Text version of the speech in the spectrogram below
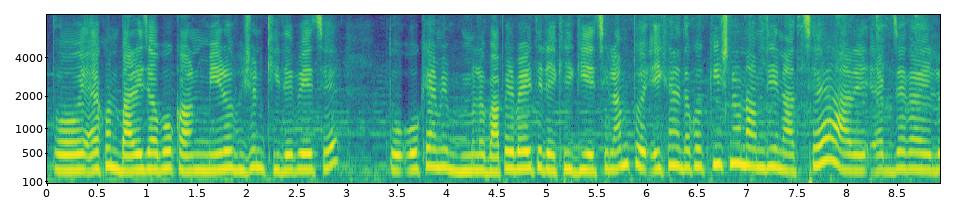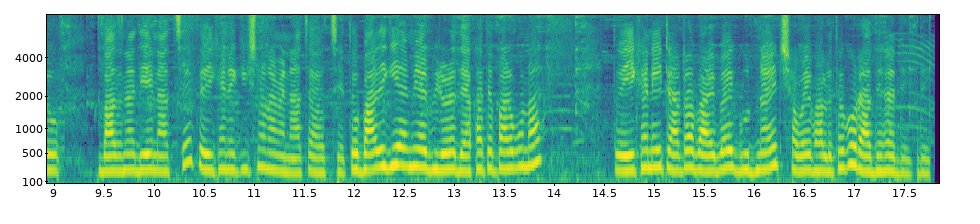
তো এখন বাড়ি যাব, কারণ মেয়েরও ভীষণ খিদে পেয়েছে। তো ওকে আমি মানে বাপের বাড়িতে রেখে গিয়েছিলাম। তো এইখানে দেখো কৃষ্ণ নাম দিয়ে নাচছে, আর এক জায়গায় এলো বাজনা দিয়ে নাচছে। তো এইখানে কৃষ্ণ নামে নাচা হচ্ছে। তো বাড়ি গিয়ে আমি আর ভিডিওটা দেখাতে পারব না। তো এইখানেই tata bye bye good night সবাই ভালো থাকো রাধে রাধে।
